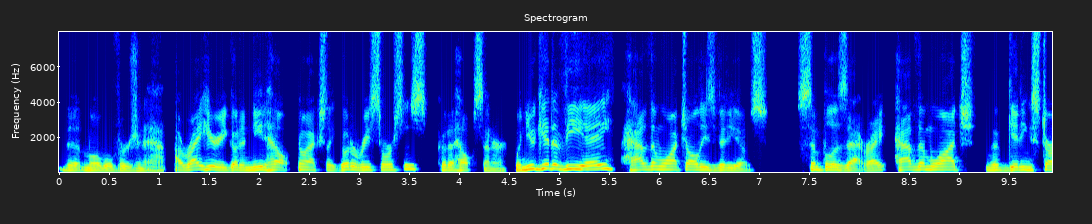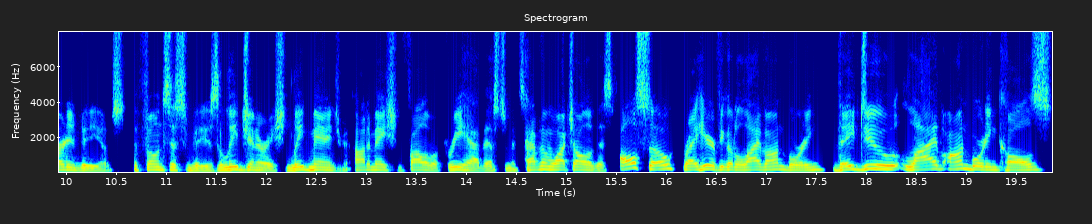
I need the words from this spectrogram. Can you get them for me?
the mobile version app. Uh, right here, you go to Need Help. No, actually, go to Resources, go to Help Center. When you get a VA, have them watch all these videos. Simple as that, right? Have them watch the getting started videos, the phone system videos, the lead generation, lead management, automation, follow up, rehab estimates. Have them watch all of this. Also, right here, if you go to live onboarding, they do live onboarding calls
